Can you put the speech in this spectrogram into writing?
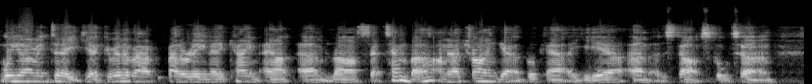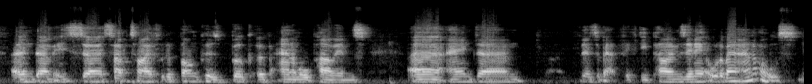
We are indeed. Yeah, Gorilla Ba- Ballerina came out um, last September. I mean, I try and get a book out a year um, at the start of school term, and um, it's uh, subtitled A Bonkers Book of Animal Poems. Uh, and um, there's about 50 poems in it, all about animals,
